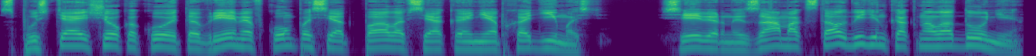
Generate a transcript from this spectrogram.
Спустя еще какое-то время в компасе отпала всякая необходимость. Северный замок стал виден как на ладони,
